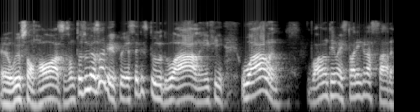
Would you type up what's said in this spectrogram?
uh, Wilson Rosa, são todos meus amigos, conheço eles tudo, o Alan, enfim. O Alan, o Alan tem uma história engraçada,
